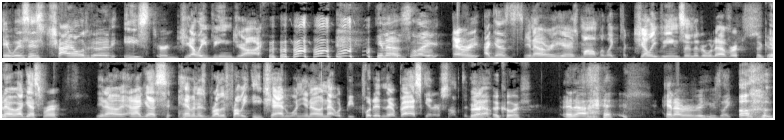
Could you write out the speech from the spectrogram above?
It was his childhood Easter jelly bean jar. you know, it's like every, I guess, you know, every year his mom would like put jelly beans in it or whatever. Okay. You know, I guess for, you know, and I guess him and his brothers probably each had one, you know, and that would be put in their basket or something, you Right. know? Of course. And uh, and I remember he was like, "Oh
